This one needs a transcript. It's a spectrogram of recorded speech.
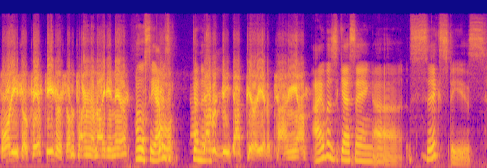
40s or 50s or sometime right in there. Oh, see, I was Gonna. That would be that period of time. Yeah. I was guessing uh 60s.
